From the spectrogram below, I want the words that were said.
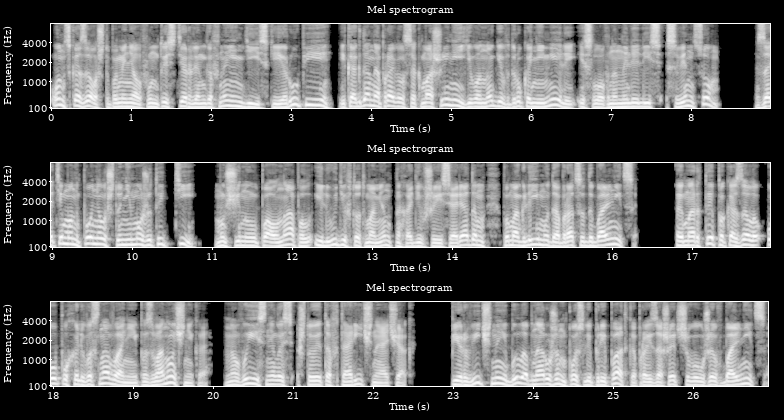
Он сказал, что поменял фунты стерлингов на индийские рупии, и когда направился к машине, его ноги вдруг онемели и словно налились свинцом. Затем он понял, что не может идти, Мужчина упал на пол, и люди, в тот момент находившиеся рядом, помогли ему добраться до больницы. МРТ показала опухоль в основании позвоночника, но выяснилось, что это вторичный очаг. Первичный был обнаружен после припадка, произошедшего уже в больнице.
